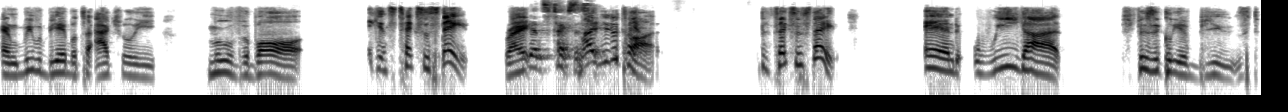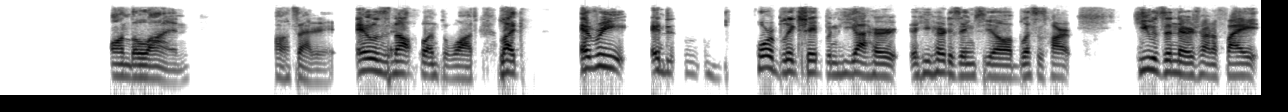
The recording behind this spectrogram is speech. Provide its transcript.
and we would be able to actually move the ball against Texas State, right? Against Texas Not State. Utah, yeah. Texas State. And we got physically abused on the line on Saturday. It was not fun to watch. Like every and poor Blake Shapen, he got hurt. He hurt his MCL, bless his heart. He was in there trying to fight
